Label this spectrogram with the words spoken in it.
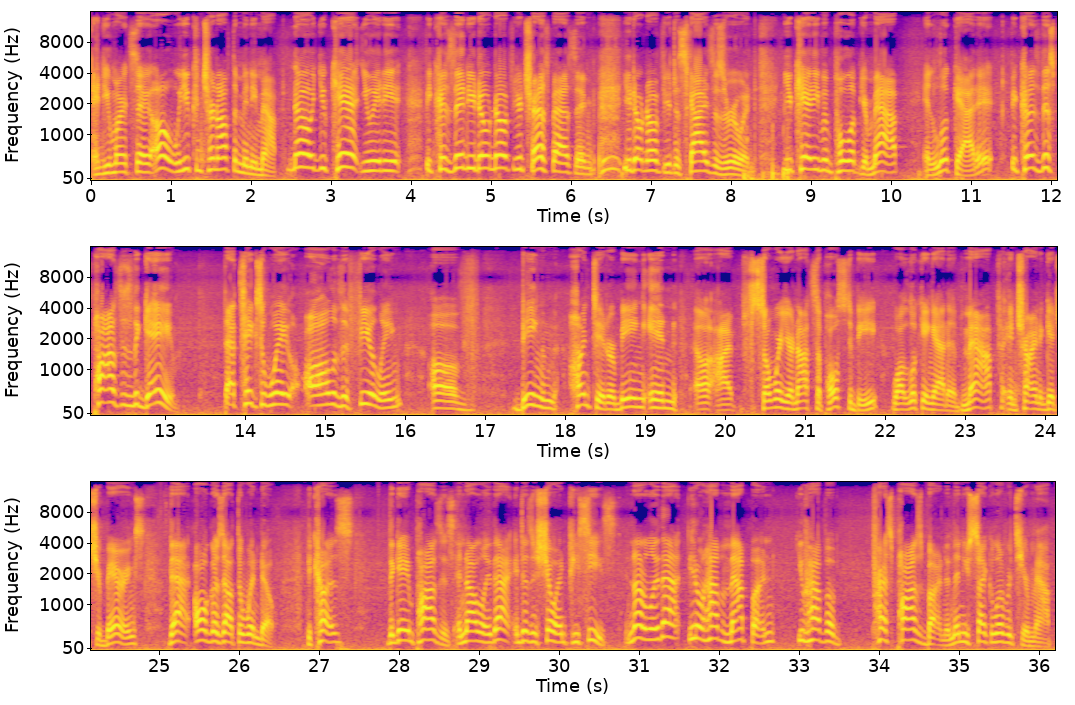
And you might say, oh, well, you can turn off the mini map. No, you can't, you idiot, because then you don't know if you're trespassing. You don't know if your disguise is ruined. You can't even pull up your map and look at it because this pauses the game. That takes away all of the feeling of being hunted or being in uh, somewhere you're not supposed to be while looking at a map and trying to get your bearings. That all goes out the window because the game pauses. And not only that, it doesn't show NPCs. And not only that, you don't have a map button, you have a press pause button, and then you cycle over to your map.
